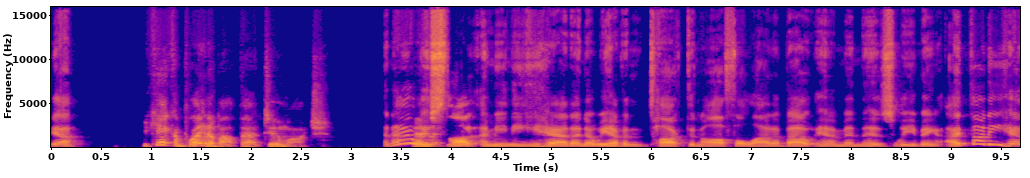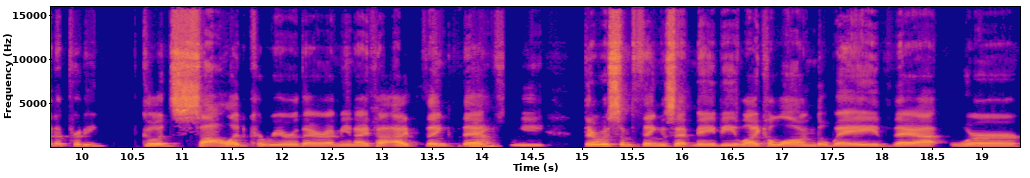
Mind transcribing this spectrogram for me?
Yeah, you can't complain about that too much. And I always and, thought, I mean, he had. I know we haven't talked an awful lot about him and his leaving. I thought he had a pretty good, solid career there. I mean, I thought I think that yeah. he there was some things that maybe like along the way that were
